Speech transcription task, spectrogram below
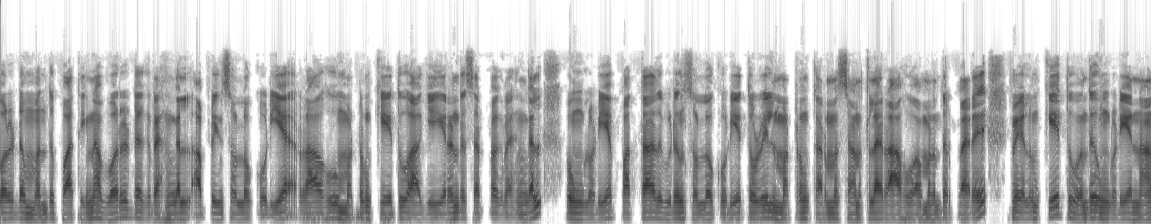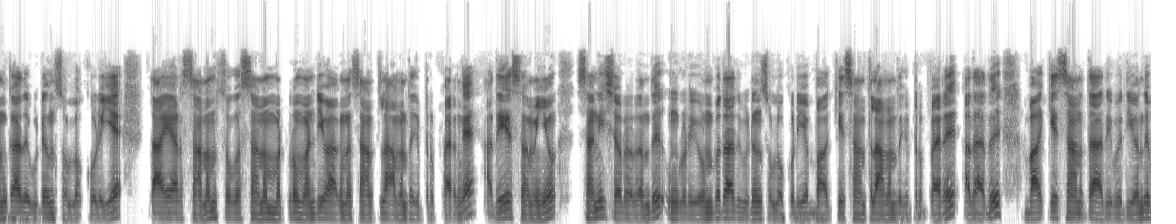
வருடம் வந்து பார்த்தீங்கன்னா வருட கிரகங்கள் அப்படின்னு சொல்லக்கூடிய ராகு மற்றும் கேது ஆகிய இரண்டு சர்ப்ப கிரகங்கள் உங்களுடைய பத்தாவது வீடும் சொல்லக்கூடிய தொழில் மற்றும் கர்மஸ்தானத்தில் ராகு அமர்ந்திருப்பார். மேலும் கேத்து வந்து உங்களுடைய நான்காவது வீடுன்னு சொல்லக்கூடிய தாயார் ஸ்தானம் சுகஸ்தானம் மற்றும் வண்டி வாகன ஸ்தானத்தில் அமர்ந்துகிட்டு இருப்பாருங்க. அதே சமயம் சனீஸ்வரர் வந்து உங்களுடைய ஒன்பதாவது வீடுன்னு சொல்லக்கூடிய பாக்கியஸ்தானத்தில் அமர்ந்துகிட்டு இருப்பாரு. அதாவது பாக்கியஸ்தானத்து அதிபதி வந்து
